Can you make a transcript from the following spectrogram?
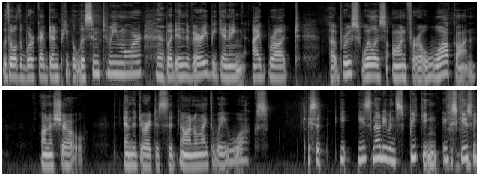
with all the work I've done, people listen to me more. Yeah. But in the very beginning, I brought uh, Bruce Willis on for a walk on on a show. And the director said, No, I don't like the way he walks. I said, he, He's not even speaking. Excuse me.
